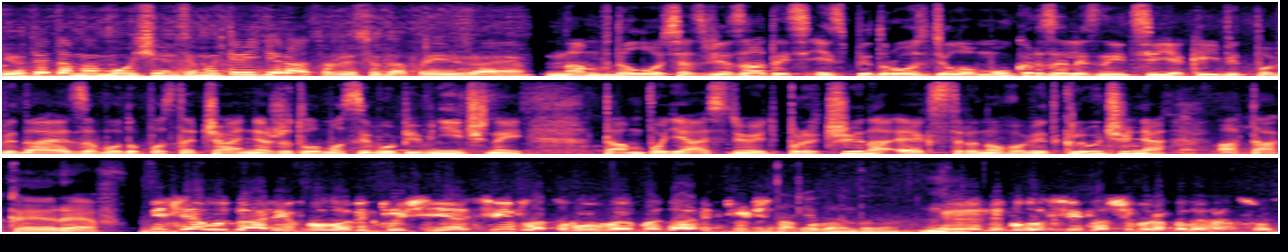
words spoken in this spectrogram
И вот это мы мучаемся. Мы третий раз уже сюда приезжаем. Нам вдалося зв'язатись із підрозділом Укрзалізниці, який відповідає за водопостачання житломасиву Північний. Там пояснюють, причина екстреного відключення атака РФ. Після ударів було відключення світла, тому вода відключена була. Е, Не було світла, щоб робили насос.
